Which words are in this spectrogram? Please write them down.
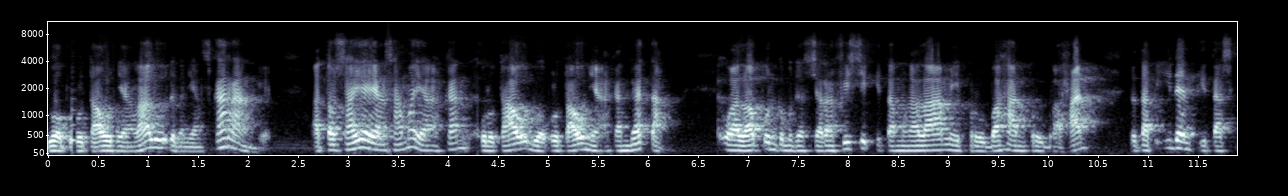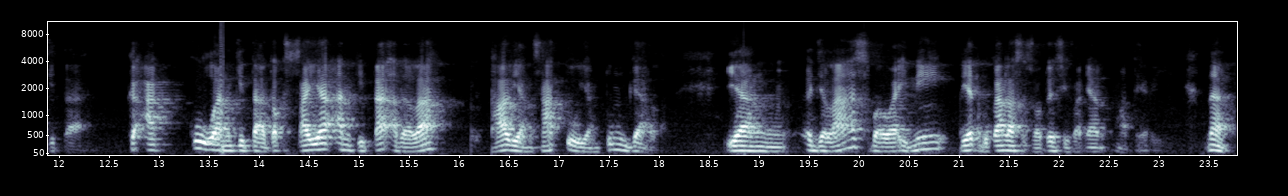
20 tahun yang lalu dengan yang sekarang. Ya. Atau saya yang sama yang akan 10 tahun, 20 tahun yang akan datang. Walaupun kemudian secara fisik kita mengalami perubahan-perubahan, tetapi identitas kita, keakuan kita atau kesayaan kita adalah hal yang satu, yang tunggal yang jelas bahwa ini dia bukanlah sesuatu yang sifatnya materi. Nah,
